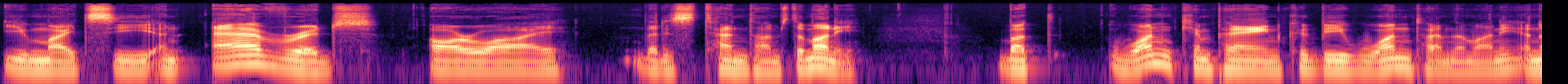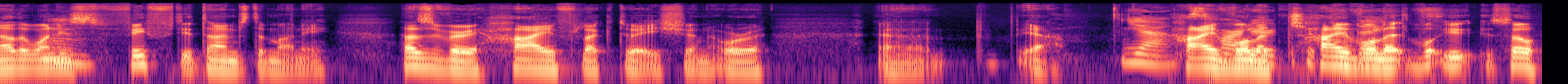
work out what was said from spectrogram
you might see an average ROI that is 10 times the money. But one campaign could be one time the money, another one mm. is 50 times the money. That's a very high fluctuation or uh, yeah. Yeah, high volat high volat so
